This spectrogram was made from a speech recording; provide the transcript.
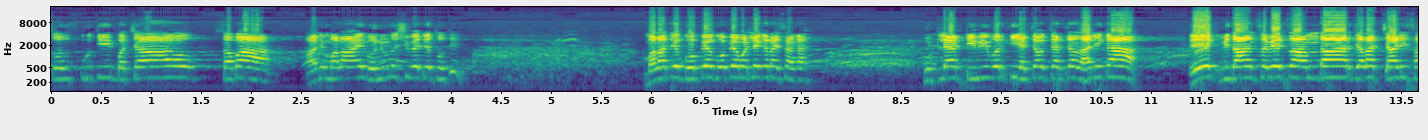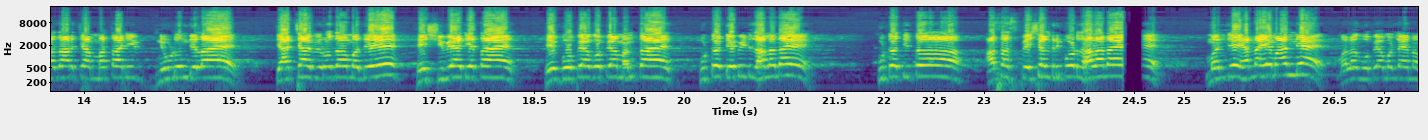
संस्कृती बचाव सभा. आणि मला आई म्हणून शिव्या देत होते. मला ते गोप्या गोप्या म्हटले का नाही सांगा? कुठल्या टीव्ही वरती ह्याच्यावर चर्चा झाली का? एक विधानसभेचा आमदार ज्याला चाळीस हजारच्या मताने निवडून दिलाय त्याच्या विरोधामध्ये हे शिव्या देत आहेत हे गोप्या गोप्या म्हणतायत. कुठं डेबिट झालं नाही? कुठं तिथं असा स्पेशल रिपोर्ट झाला नाही? म्हणजे ह्यांना हे मान्य आहे. मला गोप्या म्हणलं ना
